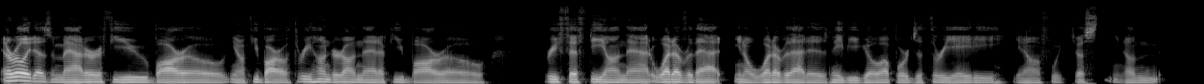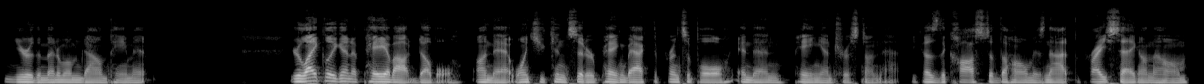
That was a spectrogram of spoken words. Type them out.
it really doesn't matter if you borrow, you know, if you borrow 300 on that, if you borrow 350 on that, whatever that, you know, whatever that is, maybe you go upwards of 380, you know, if we just, you know, near the minimum down payment you're likely going to pay about double on that once you consider paying back the principal and then paying interest on that because the cost of the home is not the price tag on the home.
